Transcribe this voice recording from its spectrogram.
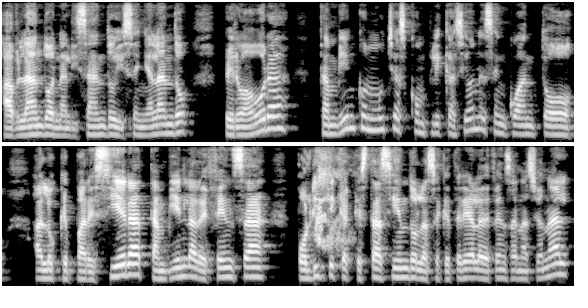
hablando, analizando y señalando, pero ahora también con muchas complicaciones en cuanto a lo que pareciera también la defensa política que está haciendo la Secretaría de la Defensa Nacional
